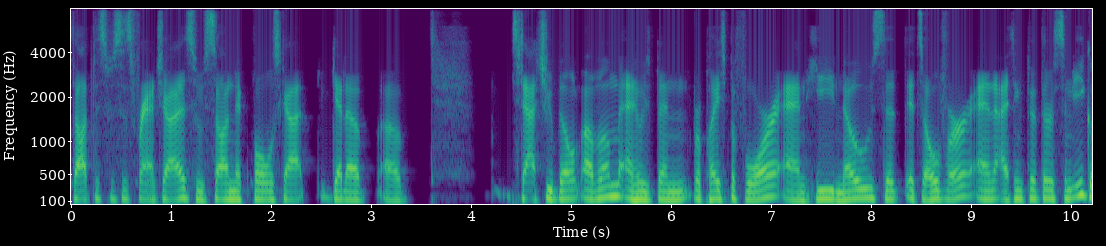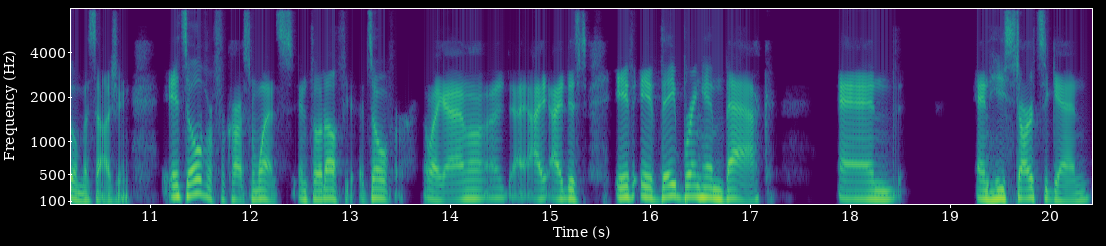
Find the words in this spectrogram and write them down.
thought this was his franchise, who saw Nick Foles got get a, a statue built of him, and who's been replaced before, and he knows that it's over. And I think that there's some ego massaging. It's over for Carson Wentz in Philadelphia. It's over. Like I don't. I I just if if they bring him back, and and he starts again,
